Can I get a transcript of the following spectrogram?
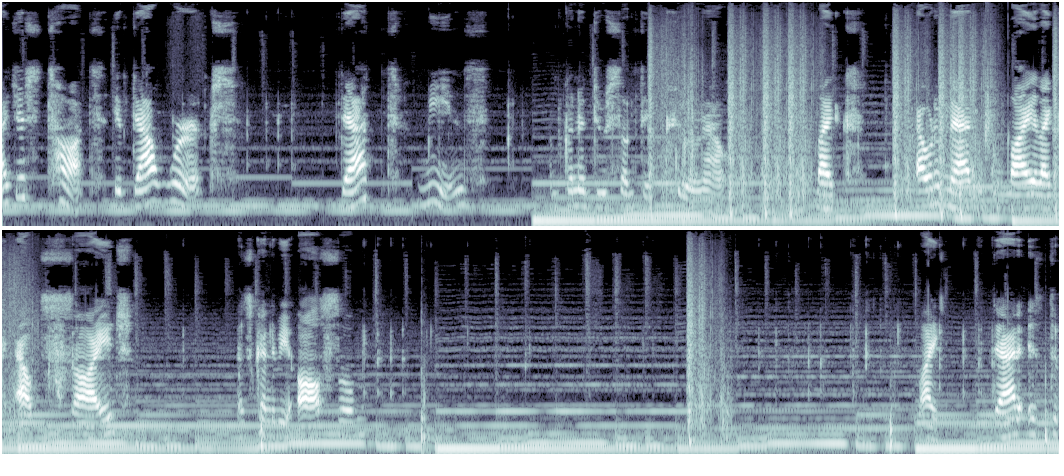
I just thought if that works, that means I'm gonna do something cool now. Like, automatic light like outside. It's gonna be awesome. Like, that is the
